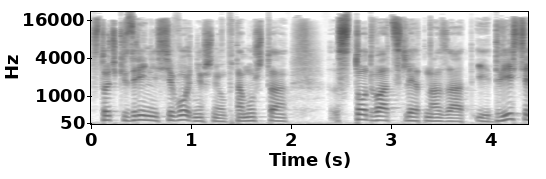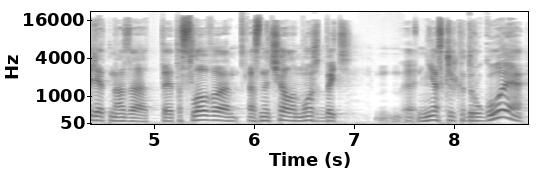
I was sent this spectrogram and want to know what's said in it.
с точки зрения сегодняшнего, потому что 120 лет назад и 200 лет назад это слово означало, может быть, несколько другое,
